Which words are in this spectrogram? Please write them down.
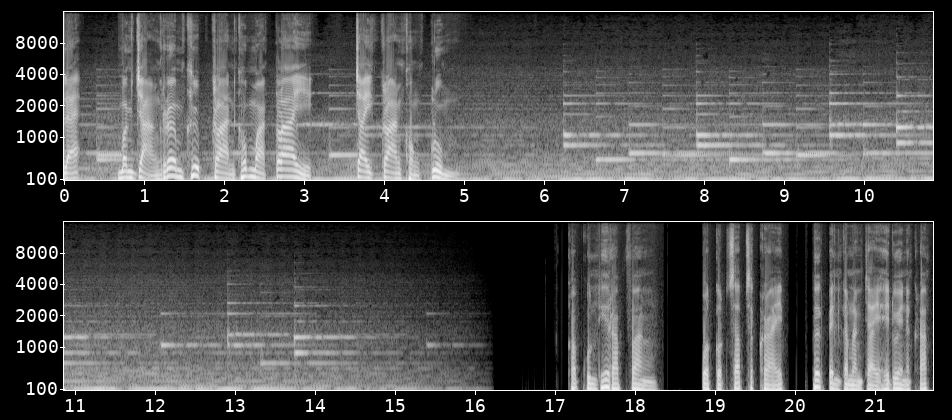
และบางอย่างเริ่มคืบคลานเข้ามาใกล้ ใจกลางของกลุ่ม ขอบคุณที่รับฟัง กดกด Subscribe เพื่อเป็นกำลังใจให้ด้วยนะครับ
